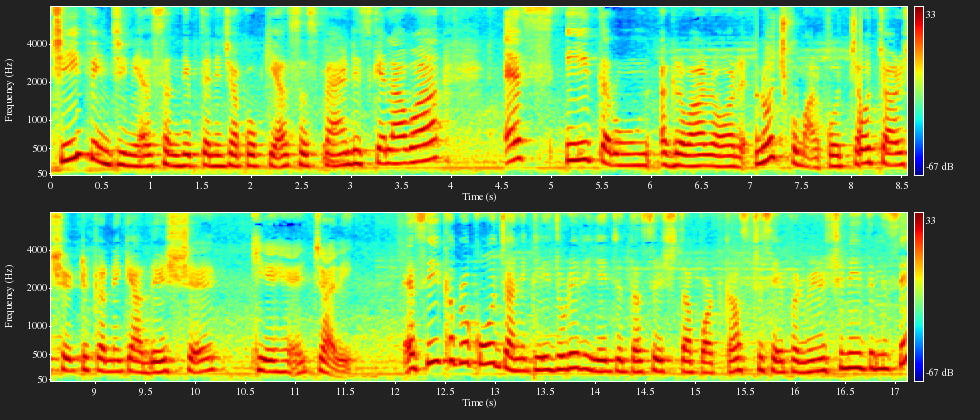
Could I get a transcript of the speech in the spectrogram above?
चीफ इंजीनियर संदीप तनेजा को किया सस्पेंड। इसके अलावा एस ई तरुण अग्रवाल और मनोज कुमार को चार्जशीट करने के आदेश किए हैं जारी। ऐसी खबरों को जानने के लिए जुड़े रहिए जनता श्रेष्ठता पॉडकास्ट से। परवीन नई दिल्ली से।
